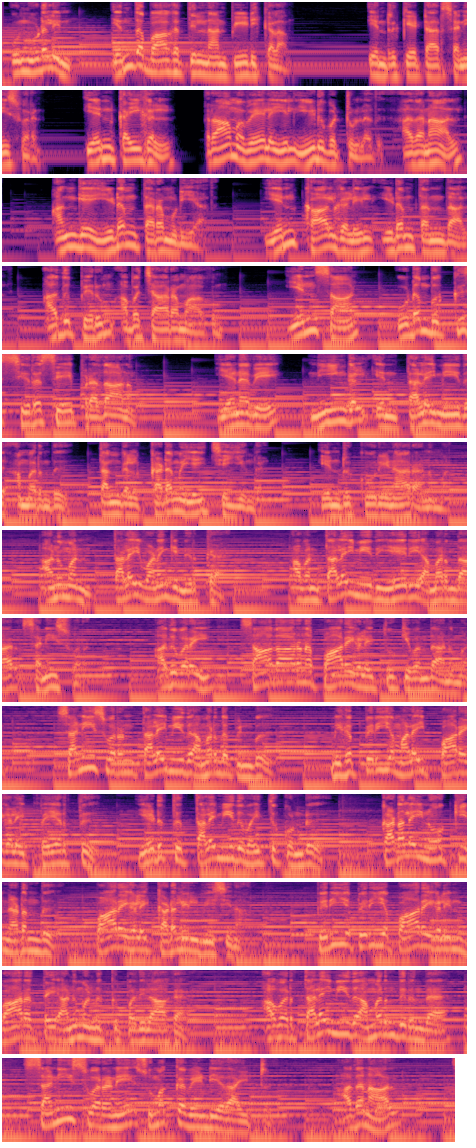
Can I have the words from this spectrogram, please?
உன் உடலின் எந்த பாகத்தில் நான் பீடிக்கலாம்? என்று கேட்டார் சனீஸ்வரன். என் கைகள் ராம வேலையில் ஈடுபட்டுள்ளது. அதனால் அங்கே இடம் தர முடியாது. என் கால்களில் இடம் தந்தால் அது பெரும் அபச்சாரமாகும். என் சான் உடம்புக்கு சிரசே பிரதானம். எனவே நீங்கள் என் தலை மீது அமர்ந்து தங்கள் கடமையை செய்யுங்கள் என்று கூறினார் அனுமன். அனுமன் தலை வணங்கி நிற்க அவன் தலை மீது ஏறி அமர்ந்தார் சனீஸ்வரன். அதுவரை சாதாரண பாறைகளை தூக்கி வந்த அனுமன் சனீஸ்வரன் தலை மீது அமர்ந்த பின்பு மிகப்பெரிய மலை பாறைகளை பெயர்த்து எடுத்து தலை மீது வைத்துக்கொண்டு கடலை நோக்கி நடந்து பாறைகளை கடலில் வீசினார். பெரிய பெரிய பாறைகளின் பாரத்தை அனுமனுக்கு பதிலாக அவர் தலை மீது அமர்ந்திருந்த சனீஸ்வரனே சுமக்க வேண்டியதாயிற்று. அதனால்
